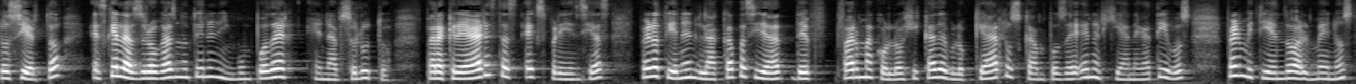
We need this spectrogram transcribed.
Lo cierto es que las drogas no tienen ningún poder, en absoluto, para crear estas experiencias, pero tienen la capacidad farmacológica de bloquear los campos de energía negativos, permitiendo al menos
